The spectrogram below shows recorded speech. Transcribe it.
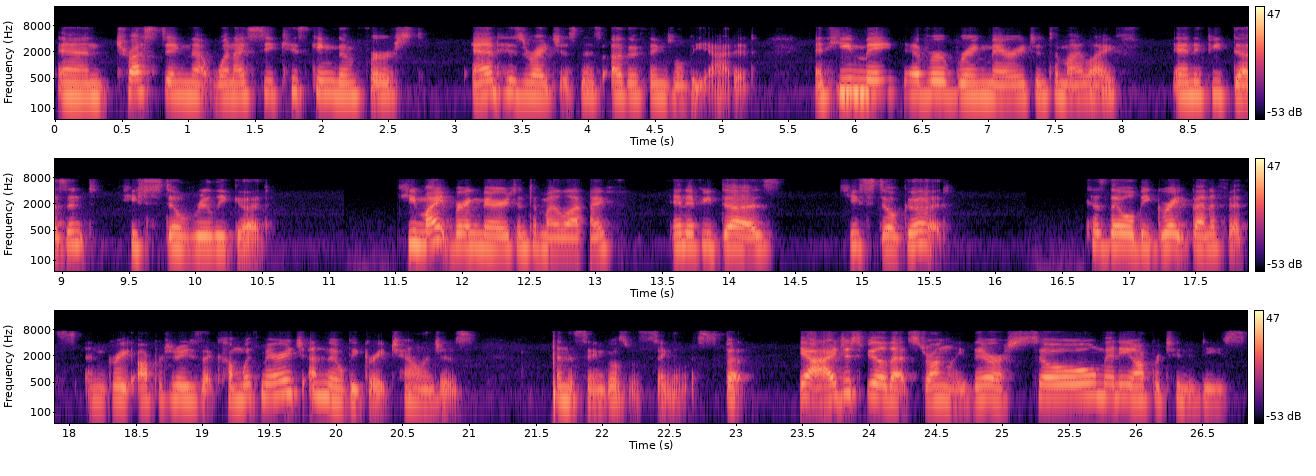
And trusting that when I seek his kingdom first, and his righteousness, other things will be added. And he mm-hmm. may never bring marriage into my life. And if he doesn't, he's still really good. He might bring marriage into my life. And if he does, he's still good. Because there will be great benefits and great opportunities that come with marriage, and there will be great challenges. And the same goes with singleness. But yeah, I just feel that strongly. There are so many opportunities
